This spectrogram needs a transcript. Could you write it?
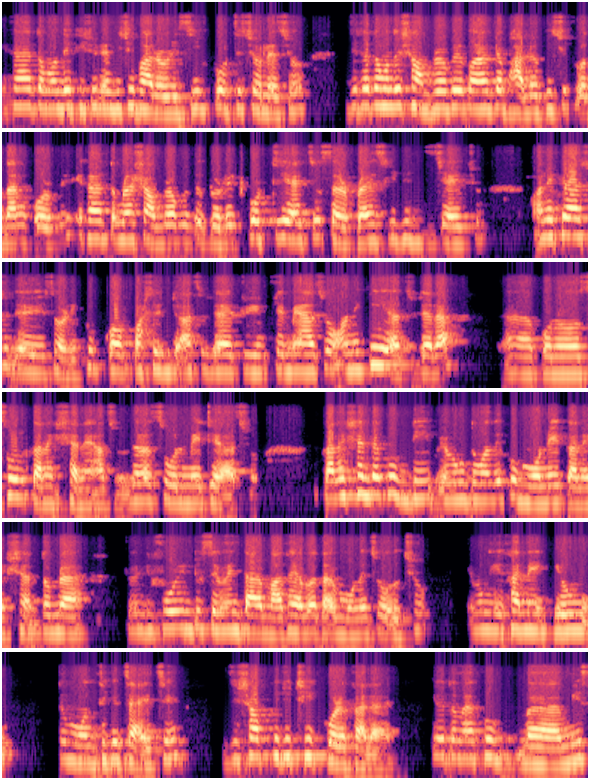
এখানে তোমাদের কিছু না কিছু ভালো রিসিভ করতে চলেছো, যেটা তোমাদের সম্পর্কে কোনো একটা ভালো কিছু প্রদান করবে। এখানে তোমরা সম্পর্ককে প্রোটেক্ট করতে চাইছো সারপ্রাইজ কিছু দিতে চাইছো। অনেকে আছো সরি খুব কম পার্সেন্ট আছো যারা টুইন ফ্লেমে আছো, অনেকেই আছো যারা কোনো সোল কানেকশনে আছো, যারা সোল মেটে আছো। কানেকশনটা খুব ডিপ এবং তোমাদের খুব মনে কানেকশন তোমরা টোয়েন্টি ফোর ইন্টু সেভেন তার মাথায় বা তার মনে চলছো এবং এখানে কেউ তো মন থেকে চাইছে যে সবকিছু ঠিক করে ফেলার। কেউ তোমায় খুব মিস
